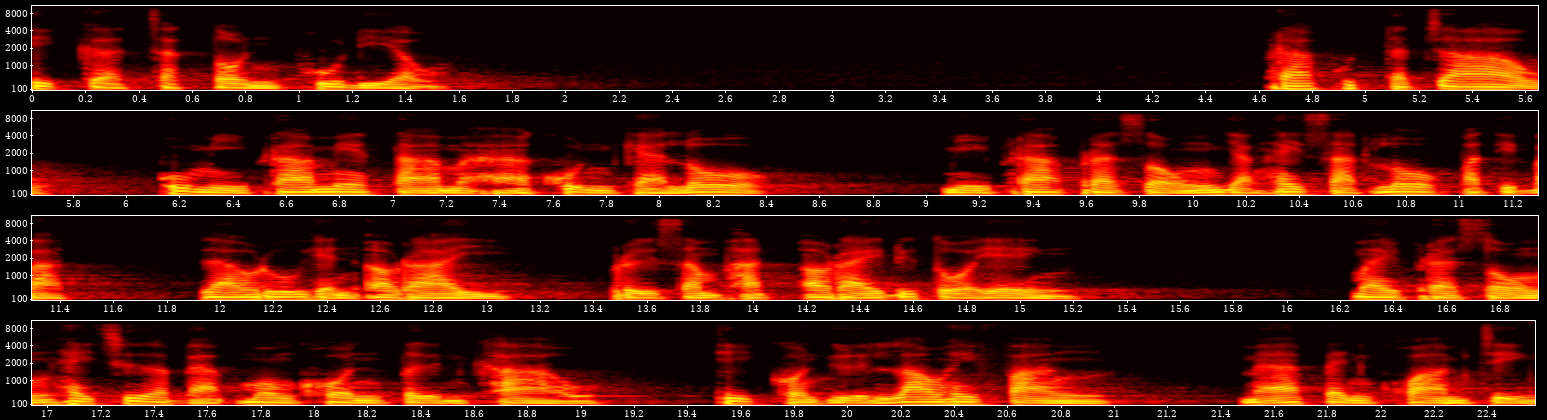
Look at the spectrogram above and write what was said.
ที่เกิดจากตนผู้เดียว พระพุทธเจ้าผู้มีพระเมตตามหาคุณแก่โลก มีพระประสงค์อย่างให้สัตว์โลกปฏิบัติ แล้วรู้เห็นอะไร หรือสัมผัสอะไรด้วยตัวเอง ไม่ประสงค์ให้เชื่อแบบมงคลตื่นข่าว ที่คนอื่นเล่าให้ฟัง แม้เป็นความจริง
